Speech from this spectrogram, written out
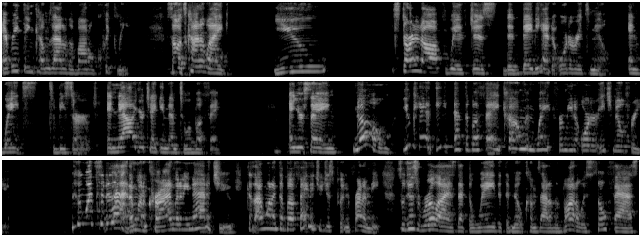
everything comes out of the bottle quickly. So it's kind of like you started off with just the baby had to order its meal and waits to be served. And now you're taking them to a buffet. And you're saying, no, you can't eat at the buffet. Come and wait for me to order each meal for you. Who wants to do that? I'm going to cry. I'm going to be mad at you because I wanted the buffet that you just put in front of me. So just realize that the way that the milk comes out of the bottle is so fast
